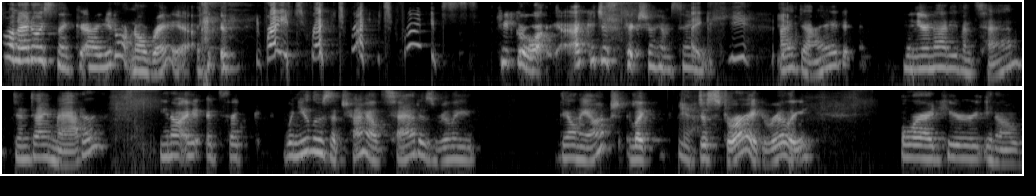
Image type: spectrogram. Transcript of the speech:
Well, and I'd always think uh, you don't know Ray. If, right. Right. Right. Right he'd go, I could just picture him saying, like he, yeah. I died and you're not even sad. Didn't I matter? You know, it's like when you lose a child, sad is really the only option, like yeah. destroyed, really. Or I'd hear, you know,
